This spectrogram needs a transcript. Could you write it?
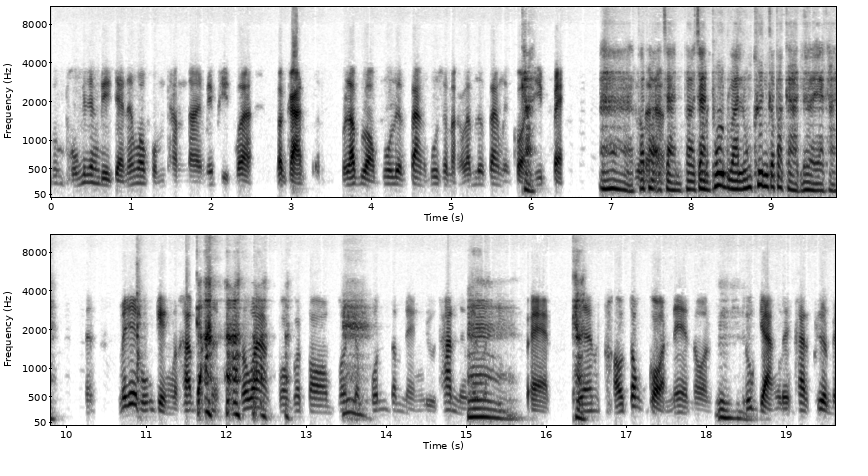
ผมผมก็ยังดีใจนะว่าผมทำนายไม่ผิดว่าประกาศรับรองผู้เลือกตั้งผู้สมัครรับเลือกตั้งในก่อนค่ะที่แปดอ่าดูก็พอนะฮะอาจารย์พออาจารย์พูดวันรุ่งขึ้นก็ประกาศเลยอะค่ะ ไม่ใช่ผมเก่งหรอกครับก็เพราะว่ากกตเขาจะพ้นตำแหน่งอยู่ท่านหนึ่งในวันที่อ่าแปดเพค่ะราะฉะนั้นเขาต้องก่อนแน่นอนอืมทุกอย่างเลยคาดเคลื่อนไป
